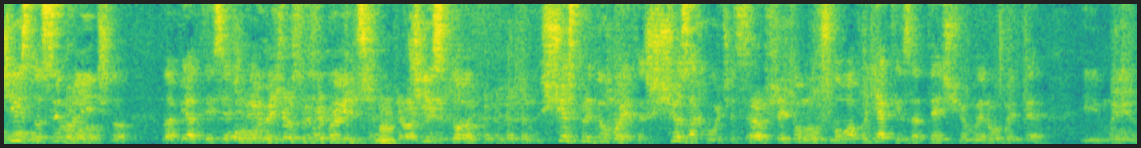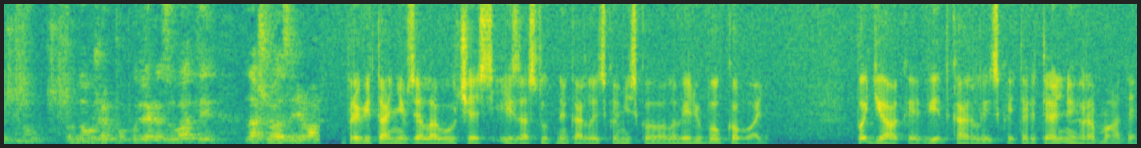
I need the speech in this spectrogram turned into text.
Чисто символічно. На 5 тисяч гривень. Чисто щось придумаєте, що захочете. Тому слова подяки за те, що ви робите, і ми ну, продовжуємо популяризувати нашу газету. У привітанні взяла участь і заступник Карлицького міського голови Любов Коваль. Подяки від Карлицької територіальної громади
